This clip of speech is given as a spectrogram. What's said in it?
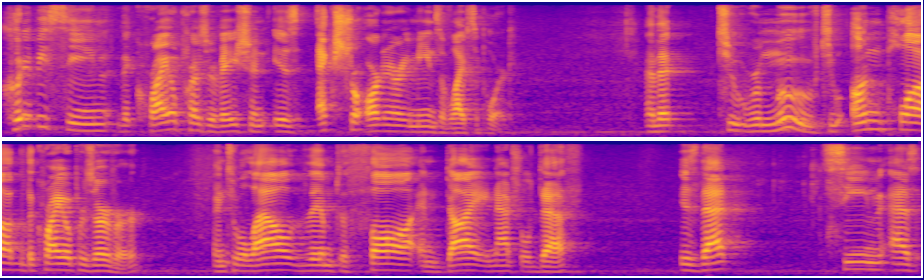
Could it be seen that cryopreservation is extraordinary means of life support? And that to remove, to unplug the cryopreserver and to allow them to thaw and die a natural death, is that seen as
